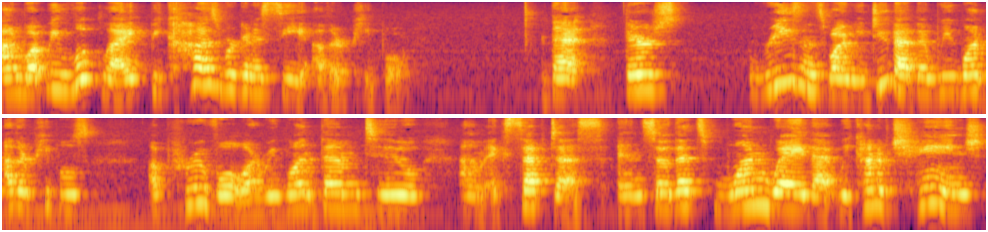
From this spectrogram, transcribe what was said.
on what we look like because we're going to see other people. That there's reasons why we do that, that we want other people's approval or we want them to um, accept us. And so that's one way that we kind of change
